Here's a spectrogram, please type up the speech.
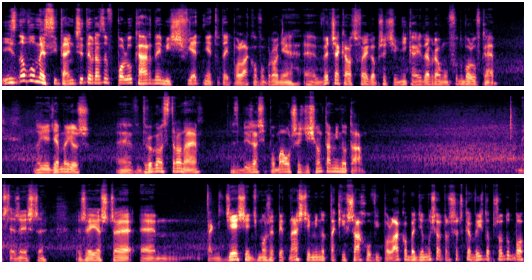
I znowu Messi tańczy, tym razem w polu karnym. I świetnie tutaj Polako w obronie e, wyczekał swojego przeciwnika i odebrał mu futbolówkę. No jedziemy już w drugą stronę, zbliża się pomału 60 minuta. Myślę, że jeszcze, że jeszcze em, tak 10, może 15 minut takich szachów i Polako będzie musiał troszeczkę wyjść do przodu, bo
